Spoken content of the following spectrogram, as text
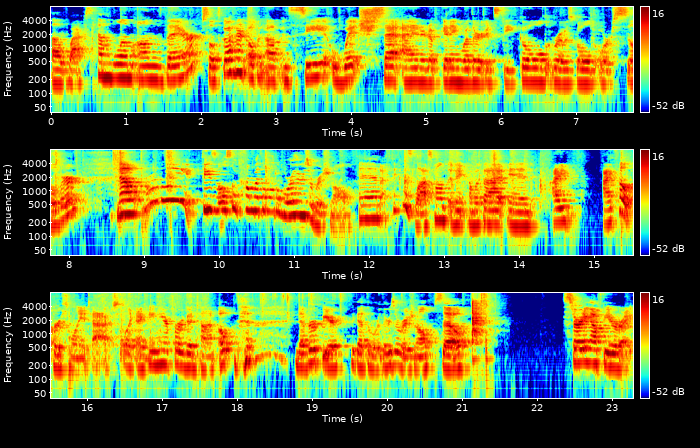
uh, wax emblem on there. So let's go ahead and open up and see which set I ended up getting, whether it's the gold, rose gold, or silver. Now, normally these also come with a little Werther's original, and I think this last month it didn't come with that, and I I felt personally attacked. Like I came here for a good time. Oh, never fear. We got the Werther's original. So starting off year right.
